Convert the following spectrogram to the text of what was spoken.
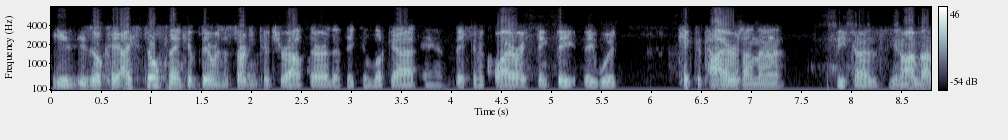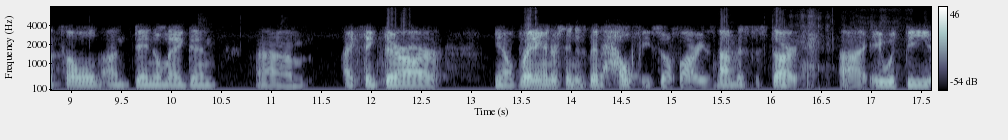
is, is okay. I still think if there was a starting pitcher out there that they can look at and they can acquire, I think they, they would kick the tires on that because you know I'm not sold on Daniel Mengden. Um, I think there are, you know, Brett Anderson has been healthy so far. He's not missed a start. Uh, it would be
